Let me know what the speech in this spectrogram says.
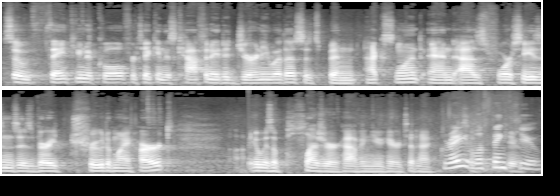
So thank you, Nicolle, for taking this caffeinated journey with us. It's been excellent, and as Four Seasons is very true to my heart, it was a pleasure having you here today. Great, So well, thank you.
